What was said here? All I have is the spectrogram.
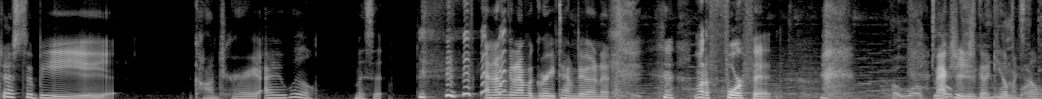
just to be contrary, I will miss it. and I'm gonna have a great time doing it. I'm gonna forfeit. I lucked I'm actually just gonna kill you as my myself.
